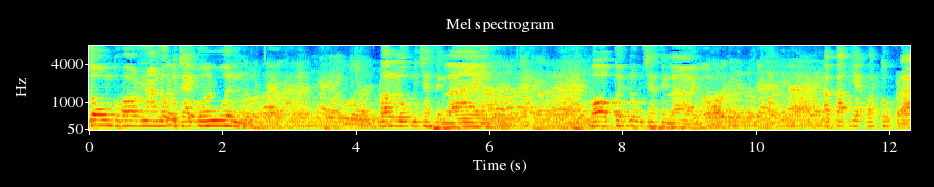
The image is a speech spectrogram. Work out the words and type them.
សូមប្រវត្តិណានៅបច្ច័យ4ដល់លោកម្ចាស់ទាំងឡាយបបិទ្ធលោកម្ចាស់ទាំងឡាយបបិទ្ធលោកម្ចាស់ទាំងឡាយ អកប្យវត្ថុប្រា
